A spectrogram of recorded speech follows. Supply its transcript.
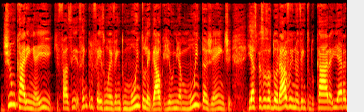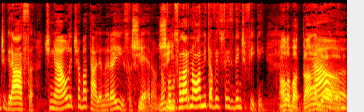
de um carinha aí que fazia, sempre fez um evento muito legal, que reunia muita gente, e as pessoas adoravam ir no evento do cara e era de graça. Tinha aula e tinha batalha, não era isso? Acho Sim, que era. Não sim. vamos falar nome, talvez vocês identifiquem. Aula, batalha, Aula.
